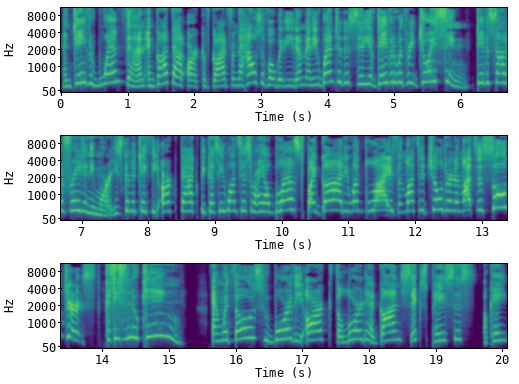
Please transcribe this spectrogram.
And David went then and got that ark of God from the house of Obed-Edom and he went to the city of David with rejoicing. David's not afraid anymore. He's going to take the ark back because he wants Israel blessed by God. He wants life and lots of children and lots of soldiers because he's the new king. And with those who bore the ark, the Lord had gone six paces. Okay.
